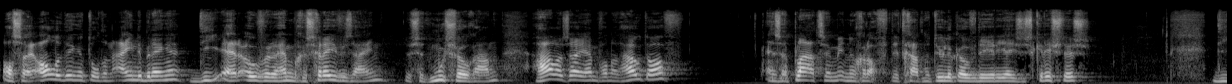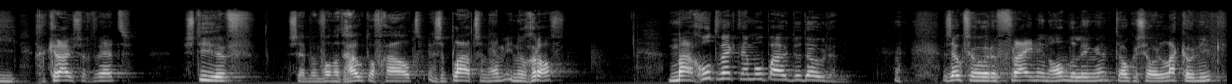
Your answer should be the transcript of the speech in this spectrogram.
Als zij alle dingen tot een einde brengen die er over hem geschreven zijn, dus het moest zo gaan, halen zij hem van het hout af en zij plaatsen hem in een graf. Dit gaat natuurlijk over de Heer Jezus Christus, die gekruisigd werd, stierf, ze hebben hem van het hout afgehaald en ze plaatsen hem in een graf. Maar God wekt hem op uit de doden. Dat is ook zo'n refrein in handelingen, telkens zo laconiek.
